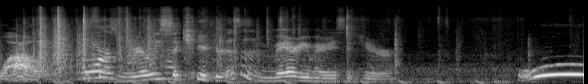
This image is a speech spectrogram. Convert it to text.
Wow. This is really secure. This is very, very secure. Ooh.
